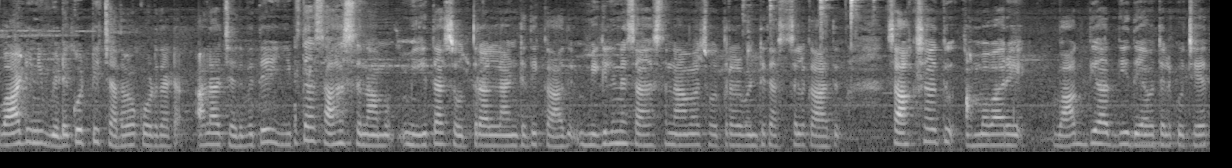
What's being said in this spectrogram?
వాటిని విడగొట్టి చదవకూడదట. అలా చదివితే మిగతా సహస్రనామం మిగతా సూత్రాలు లాంటిది కాదు. మిగిలిన సహస్రనామ సూత్రాలు వంటిది అస్సలు కాదు. సాక్షాత్తు అమ్మవారే వాగ్దాద్య దేవతలకు చేత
